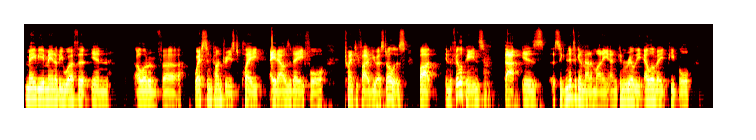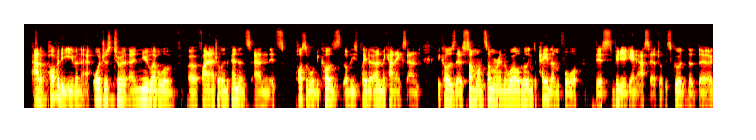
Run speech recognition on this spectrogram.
maybe it may not be worth it in a lot of uh, western countries to play eight hours a day for 25 us dollars but in the Philippines, that is a significant amount of money and can really elevate people out of poverty, even or just to a, new level of uh, financial independence. And it's possible because of these play to earn mechanics and because there's someone somewhere in the world willing to pay them for this video game asset or this good that they're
